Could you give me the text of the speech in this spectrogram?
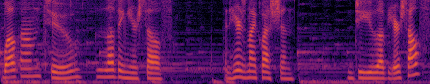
Welcome to Loving Yourself. And here's my question Do you love yourself?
